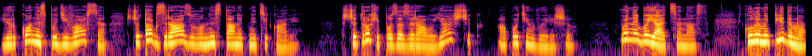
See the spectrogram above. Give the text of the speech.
Юрко не сподівався, що так зразу вони стануть нецікаві. Ще трохи позазирав у ящик, а потім вирішив. Вони бояться нас. Коли ми підемо,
